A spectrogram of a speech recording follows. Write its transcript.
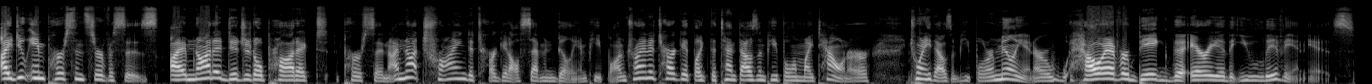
I do in-person services. I'm not a digital product person. I'm not trying to target all 7 billion people. I'm trying to target like the 10,000 people in my town or 20,000 people or a million or however big the area that you live in is.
